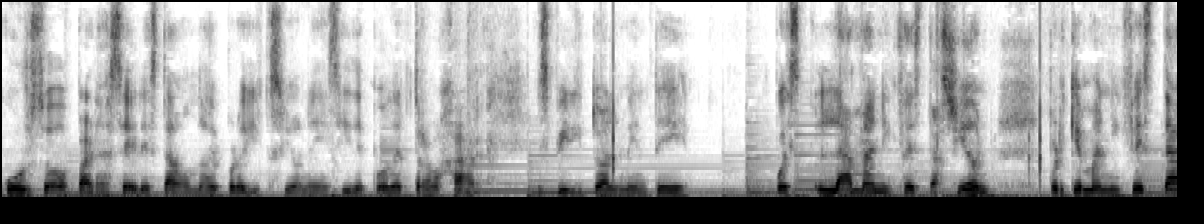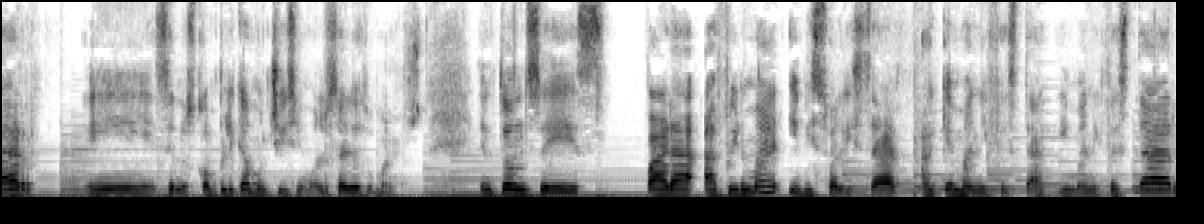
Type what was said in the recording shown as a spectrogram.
curso para hacer esta onda de proyecciones y de poder trabajar espiritualmente pues la manifestación. Porque manifestar eh, se nos complica muchísimo a los seres humanos. Entonces para afirmar y visualizar hay que manifestar. Y manifestar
